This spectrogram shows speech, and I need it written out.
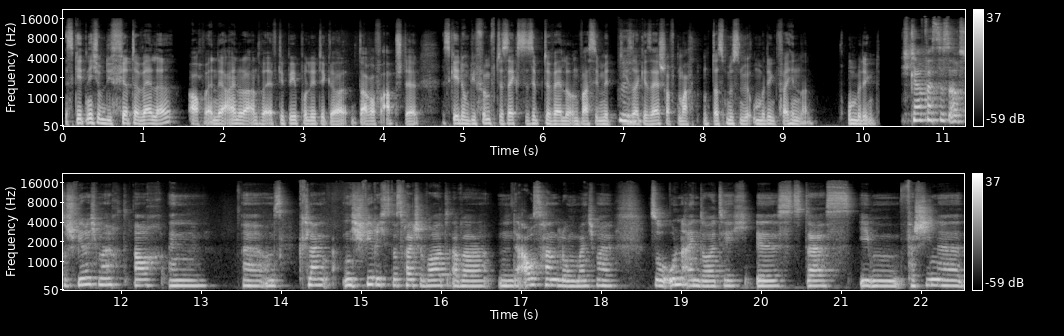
es geht nicht um die vierte Welle, auch wenn der ein oder andere FDP-Politiker darauf abstellt. Es geht um die fünfte, sechste, siebte Welle und was sie mit mhm. dieser Gesellschaft macht. Und das müssen wir unbedingt verhindern unbedingt. Ich glaube, was das auch so schwierig macht, auch in, äh, und es klang, nicht schwierig ist das falsche Wort, aber in der Aushandlung manchmal so uneindeutig ist, dass eben verschiedene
